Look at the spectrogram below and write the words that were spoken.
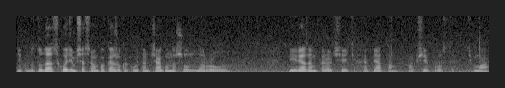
никуда. Туда сходим, сейчас я вам покажу, какую там чагу нашел здоровую. И рядом, короче, этих опят там вообще просто тьма.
